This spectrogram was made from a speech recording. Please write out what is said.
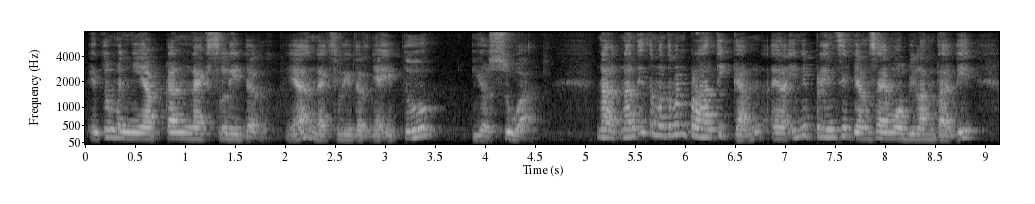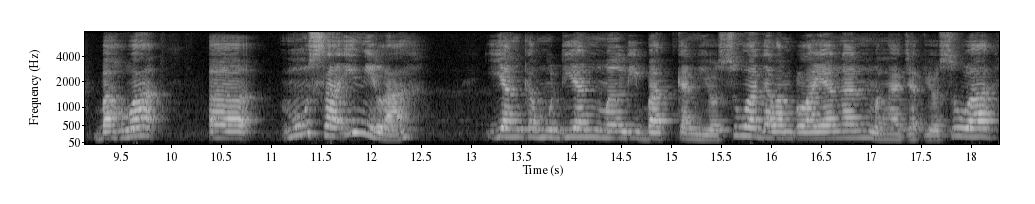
itu menyiapkan next leader ya, next leadernya itu Yosua. Nah, nanti teman-teman perhatikan ya, ini prinsip yang saya mau bilang tadi bahwa uh, Musa inilah yang kemudian melibatkan Yosua dalam pelayanan, mengajak Yosua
